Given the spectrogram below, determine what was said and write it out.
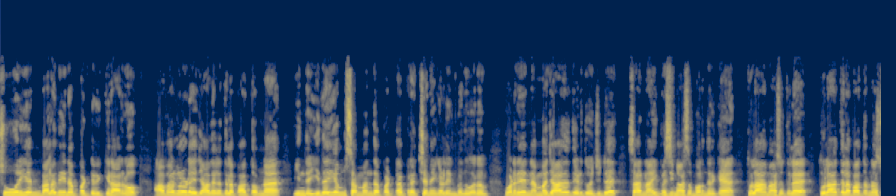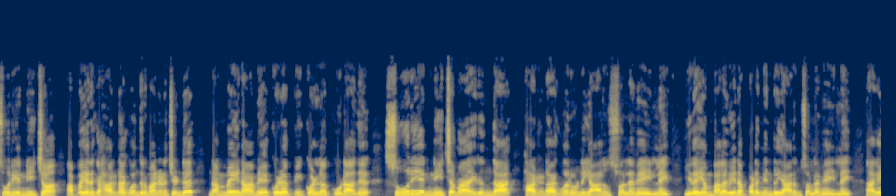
சூரியன் பலவீனப்பட்டிருக்கிறாரோ அவர்களுடைய ஜாதகத்தில் பார்த்தோம்னா இந்த இதயம் சம்பந்தப்பட்ட பிரச்சனைகள் என்பது வரும். உடனே நம்ம ஜாதகத்தை எடுத்து வச்சுட்டு சார் நான் ஐப்பசி மாதம் பிறந்திருக்கேன். துலா மாதத்தில் துலாத்தில் பார்த்தோம்னா சூரியன் நீச்சம். அப்போ எனக்கு ஹார்ட் அட்டாக் வந்துருமான்னு நினச்சிண்டு நம்மை நாமே குழப்பி கொள்ளக்கூடாது. சூரியன் நீச்சமாக இருந்தால் ஹார்ட் அட்டாக் வரும்னு யாரும் சொல்லவே இல்லை. இதயம் பலவீனப்படும் என்று யாரும் சொல்லவே இல்லை. ஆக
